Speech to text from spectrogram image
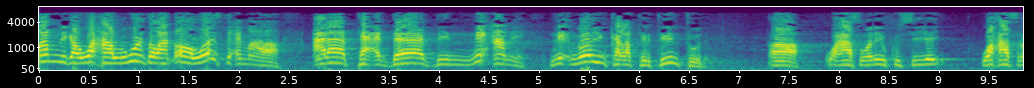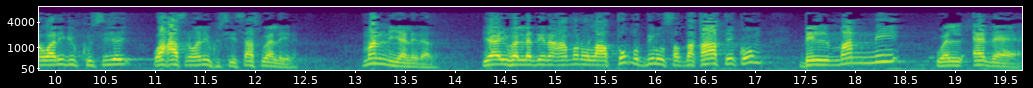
maniga waxaa lagu iطlaaqa oo loo isticmaalaa calىa tacdaadi nicami nicmooyinka la tirtirintooda waxaas wanigi ku siiyey waxaasna wanigii ku siiyey waxaasna wanigi ku siiyey saas waa la yidhahda maniyaa la yidhahda ya ayuha aladiina aamanuu laa tubdiluu sadaqaatikum bilmani wاldaa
